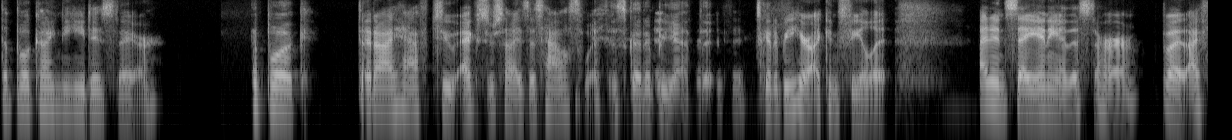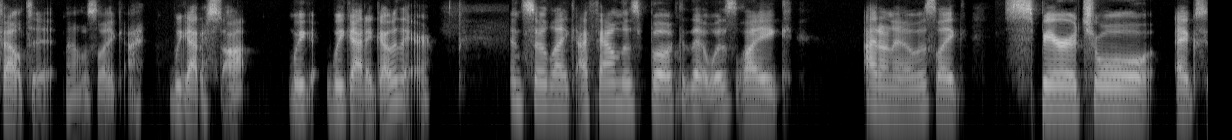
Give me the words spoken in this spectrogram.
the book I need is there. The book that I have to exercise this house with is going to be at the, it's going to be here. I can feel it. I didn't say any of this to her, but I felt it. I was like, I, we got to stop. We, we got to go there. And so like I found this book that was like I don't know, it was like spiritual ex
